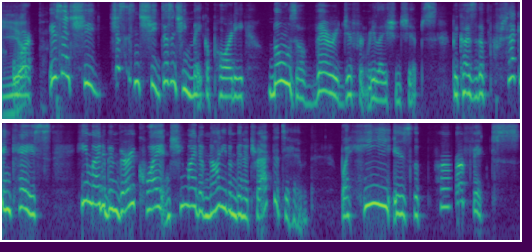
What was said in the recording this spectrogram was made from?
Yep. Or isn't she just isn't she doesn't she make a party? Those are very different relationships because the second case he might have been very quiet and she might have not even been attracted to him. But he is the perfect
